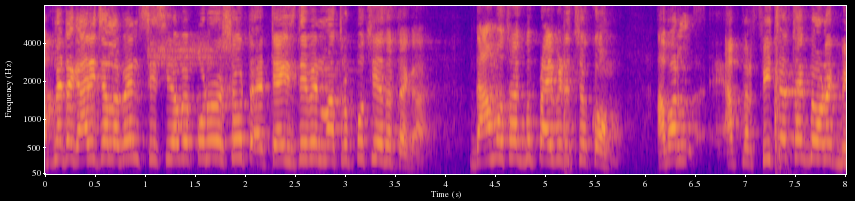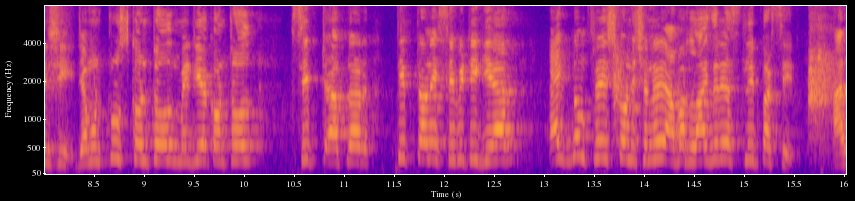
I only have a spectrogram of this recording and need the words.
আপনি একটা গাড়ি চালাবেন সিসি হবে পনেরোশো ট্যাক্স দেবেন মাত্র পঁচিশ হাজার টাকা। দামও থাকবে প্রাইভেটের চেয়েও কম। আবার আপনার ফিচার থাকবে অনেক বেশি যেমন cruise control media control shift আপনার টিপটনিক সিবিটি গিয়ার একদম ফ্রেশ কন্ডিশনের আবার লাক্সারিয়াস স্লিপার সিট আর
